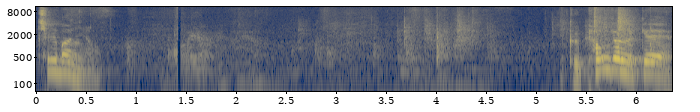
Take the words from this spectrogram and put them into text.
7번이요. 그 편견을 깨.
